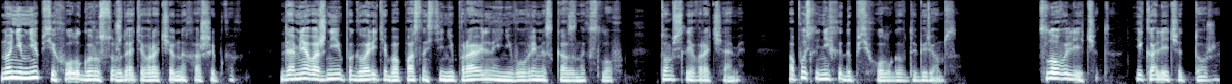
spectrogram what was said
Но не мне, психологу, рассуждать о врачебных ошибках. Для меня важнее поговорить об опасности неправильно и не вовремя сказанных слов, в том числе врачами. А после них и до психологов доберемся. Слово лечит, и калечит тоже.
